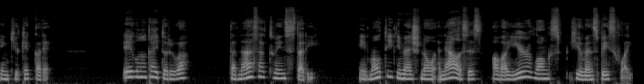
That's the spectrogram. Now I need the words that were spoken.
研究結果で、英語のタイトルは The NASA Twin Study A Multidimensional Analysis of a Year-Long Human Spaceflight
